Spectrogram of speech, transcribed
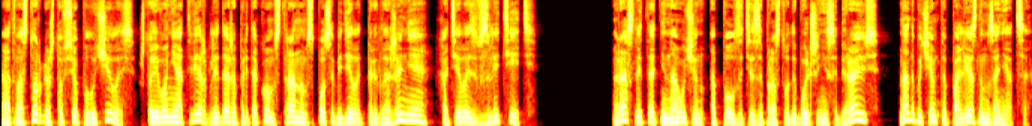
а от восторга, что все получилось, что его не отвергли даже при таком странном способе делать предложение, хотелось взлететь. Раз летать не научен, а ползать из-за простуды больше не собираюсь, надо бы чем-то полезным заняться.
